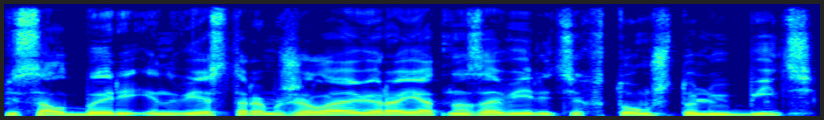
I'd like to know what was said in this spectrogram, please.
писал Берри инвесторам, желая, вероятно, заверить их в том, что любить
